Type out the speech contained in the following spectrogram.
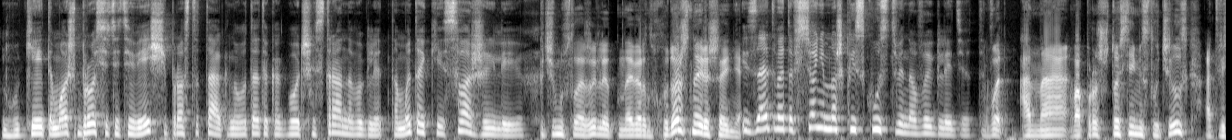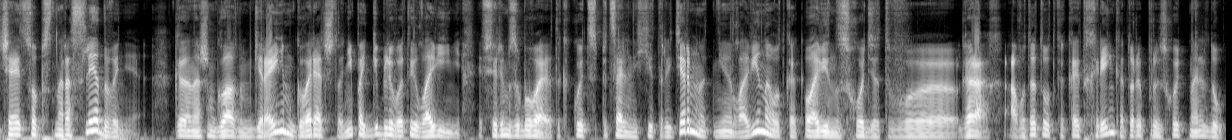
Ну окей, ты можешь бросить эти вещи просто так, но вот это как бы очень странно выглядит. А мы такие сложили их. Почему сложили? Это, наверное, художественное решение. Из-за этого это все немножко искусственно выглядит. Вот, а на вопрос, что с ними случилось, отвечает, собственно, расследование. Когда нашим главным героиням говорят, что они погибли в этой лавине. Я все время забываю, это какой-то специальный хитрый термин, это не лавина, вот как лавина сходит в горах, а вот это вот какая-то хрень, которая происходит на льду.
